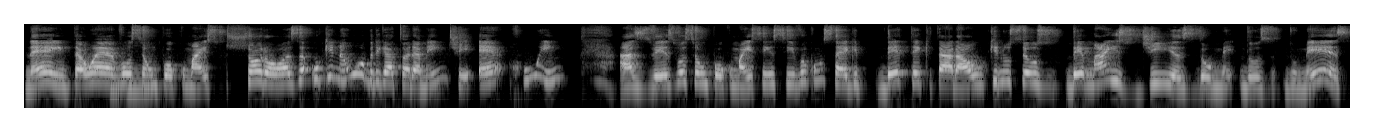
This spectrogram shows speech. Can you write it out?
né? Então é uhum. você um pouco mais chorosa, o que não obrigatoriamente é ruim. Às vezes você um pouco mais sensível consegue detectar algo que nos seus demais dias do, me do, do mês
